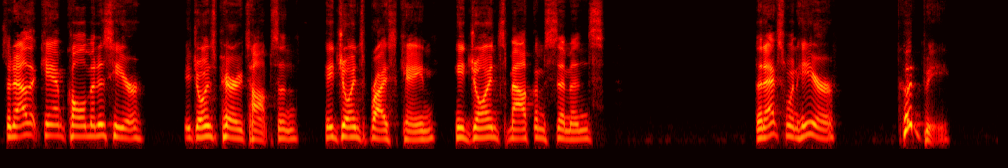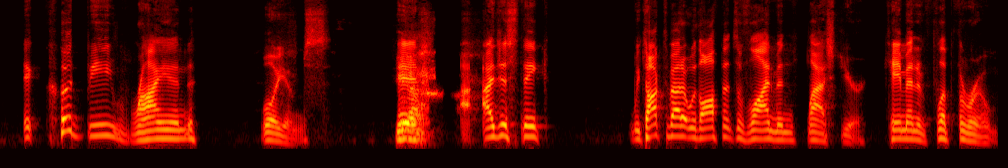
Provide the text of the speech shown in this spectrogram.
So now that Cam Coleman is here, he joins Perry Thompson. He joins Bryce Cain. He joins Malcolm Simmons. The next one here could be, it could be Ryan Williams. Yeah. And I just think we talked about it with offensive linemen last year, came in and flipped the room.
